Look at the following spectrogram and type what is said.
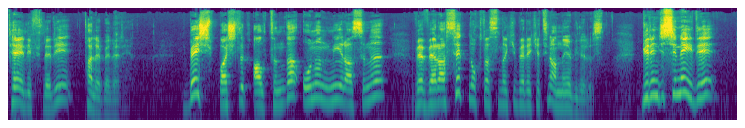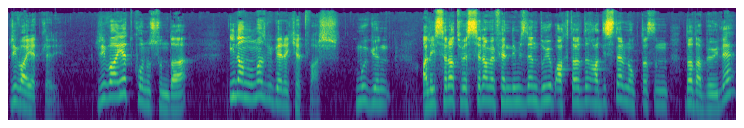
telifleri, talebeleri. Beş başlık altında onun mirasını ve veraset noktasındaki bereketini anlayabiliriz. Birincisi neydi? Rivayetleri. Rivayet konusunda inanılmaz bir bereket var. Bugün aleyhissalatü vesselam efendimizden duyup aktardığı hadisler noktasında da böyle.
